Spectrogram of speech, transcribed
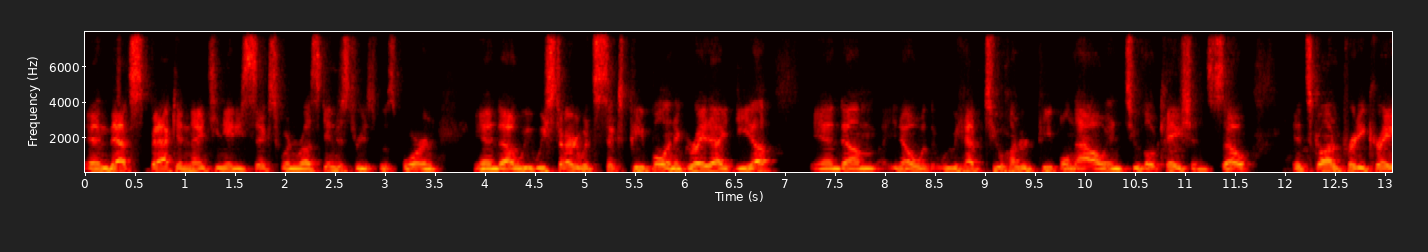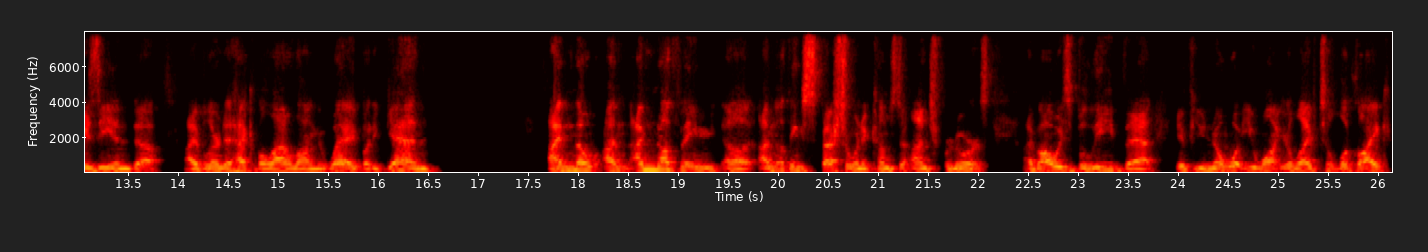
And that's back in 1986 when Rusk Industries was born. And uh, we, we started with six people and a great idea. And, um, you know, we have 200 people now in two locations. So it's gone pretty crazy. And uh, I've learned a heck of a lot along the way. But again, I'm no, I'm, I'm nothing, uh, I'm nothing special when it comes to entrepreneurs. I've always believed that if you know what you want your life to look like,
